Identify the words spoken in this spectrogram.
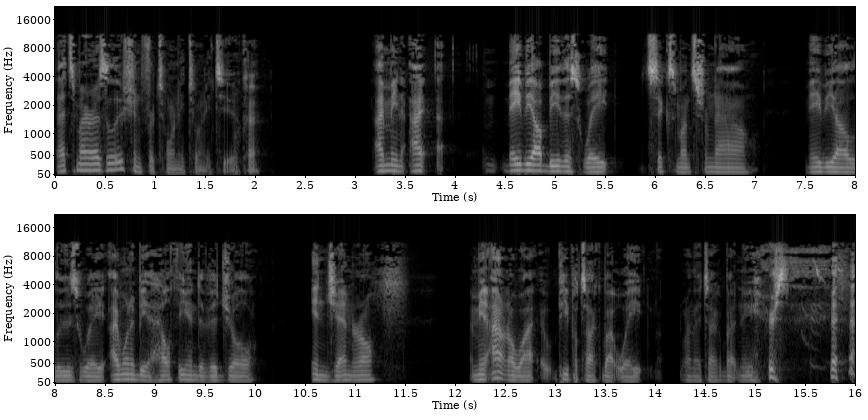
that's my resolution for 2022. okay. I mean, I, maybe I'll be this weight six months from now. Maybe I'll lose weight. I want to be a healthy individual in general. I mean, I don't know why people talk about weight when they talk about New Year's.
